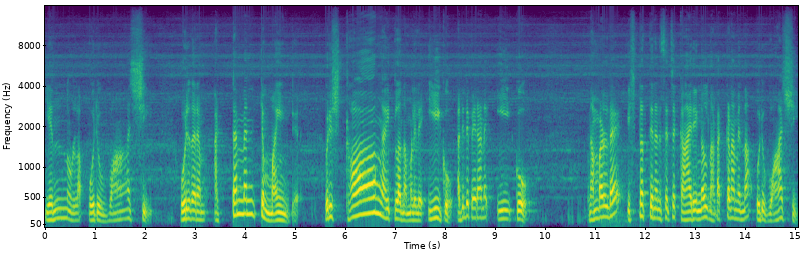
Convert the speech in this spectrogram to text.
എന്നുള്ള ഒരു വാശി ഒരു തരം അറ്റമെന്റ് മൈൻഡ് ഒരു സ്ട്രോങ് ആയിട്ടുള്ള നമ്മളിലെ ഈഗോ അതിന്റെ പേരാണ് ഈഗോ നമ്മളുടെ ഇഷ്ടത്തിനനുസരിച്ച് കാര്യങ്ങൾ നടക്കണമെന്ന ഒരു വാശി.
